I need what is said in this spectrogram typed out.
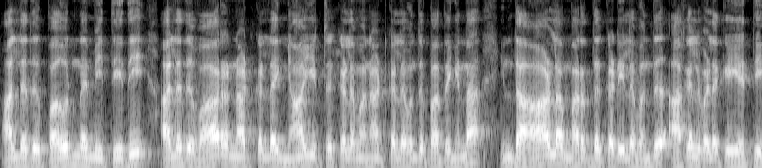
அல்லது பௌர்ணமி திதி அல்லது வார நாட்கள் நாட்களில் ஞாயிற்றுக்கிழமை நாட்களில் வந்து பார்த்தீங்கன்னா இந்த ஆழ மரத்துக்கடியில் வந்து அகல் விளக்கு ஏற்றி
